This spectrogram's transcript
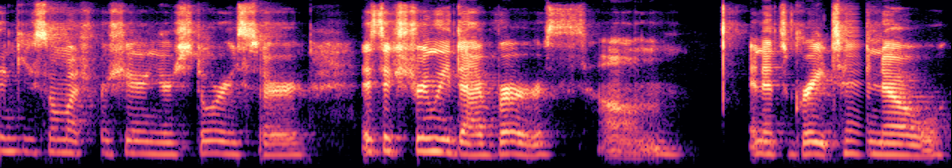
Thank you so much for sharing your story, sir. It's extremely diverse, um, and it's great to know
